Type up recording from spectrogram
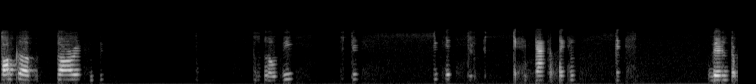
talk of sorry. So these there's a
